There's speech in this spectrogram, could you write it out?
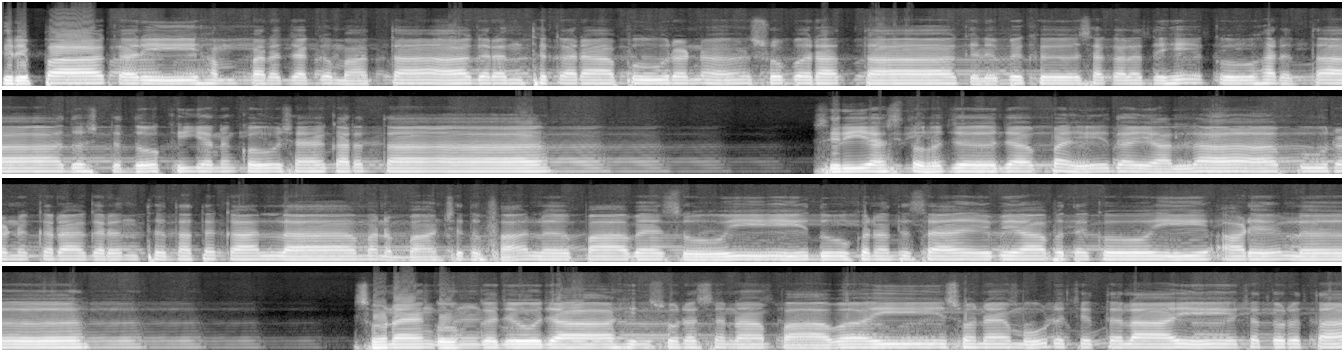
ਕਿਰਪਾ ਕਰੀ ਹਮ ਪਰ ਜਗ ਮਾਤਾ, ਗ੍ਰੰਥ ਕਰਾ ਪੂਰਨ, ਸ਼ੁਭ ਰਾਤਾ ਕਿਰਬਿਖ ਸਕਲ ਦੇਹ ਕੋ ਹਰਤਾ, ਦੁਸ਼ਟ ਦੋਖੀਨ ਕੋ ਸ਼ੈ ਕਰਤਾ। ਸ੍ਰੀ ਅਸਤੁਜ ਜਪ ਭੈ ਦਇਆਲਾ, ਪੂਰਨ ਕਰਾ ਗ੍ਰੰਥ ਤਤਕਾਲਾ ਮਨ ਬਾਂਛਿਤ ਫਲ ਪਾਵੈ ਸੋਈ, ਦੁਖ ਨਤ ਸਹਿ ਵਿਆਪਤ ਕੋਈ ਅੜਿਲ ਸੁਨੈ ਗੁੰਗ ਜੋ ਜਾਹੀ, ਸੁਰਸ ਨਾ ਪਾਵਈ ਸੁਨੈ ਮੂੜ ਚਿਤ ਲਾਈ ਚਤੁਰਤਾ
